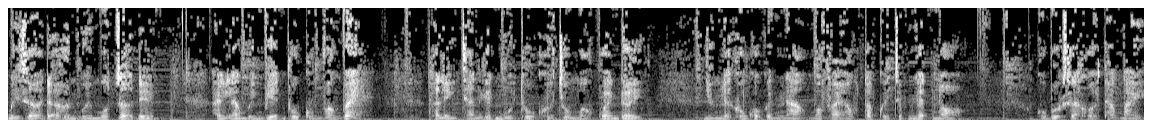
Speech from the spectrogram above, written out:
Bây giờ đã hơn 11 giờ đêm, Hành lang bệnh viện vô cùng vắng vẻ. An Linh chán ghét mùi thuốc khử trùng ở quanh đây, Nhưng lại không có cách nào mà phải học tập cách chấp nhận nó. Cô bước ra khỏi thang máy,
